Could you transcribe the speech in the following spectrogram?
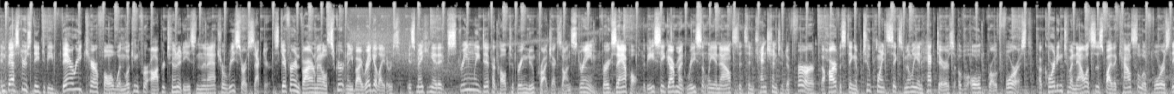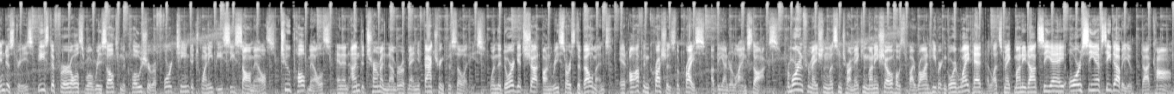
Investors need to be very careful when looking for opportunities in the natural resource sector. Stiffer environmental scrutiny by regulators is making it extremely difficult to bring new projects on stream. For example, the BC government recently announced its intention to defer the harvesting of 2.6 million hectares of old growth forest. According to analysis by the Council of Forest Industries, these deferrals will result in the closure of 14 to 20 BC sawmills, two pulp mills, mills and an undetermined number of manufacturing facilities. When the door gets shut on resource development, it often crushes the price of the underlying stocks. For more information, listen to our Making Money show hosted by Ron Hebert and Gord Whitehead at letsmakemoney.ca or cfcw.com.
